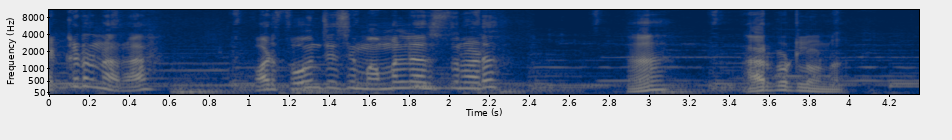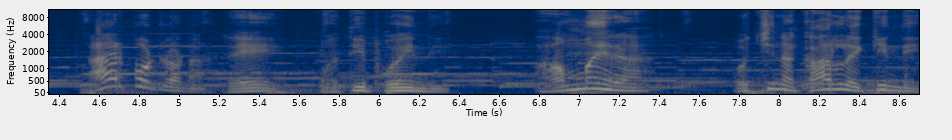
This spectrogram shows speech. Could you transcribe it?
ఎక్కడున్నారా? వాడు ఫోన్ చేసి మమ్మల్ని వస్తున్నాడు ఆ? ఎయిర్పోర్ట్లో ఉన్నా. ఎయిర్పోర్ట్లోనా రే మతి పోయింది. ఆ అమ్మాయిరా వచ్చి నా కారులో ఎక్కింది.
